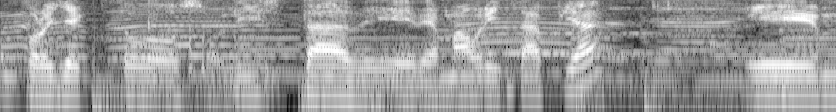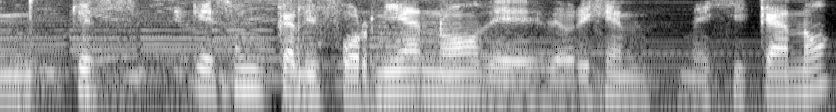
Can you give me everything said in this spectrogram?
un proyecto solista de, de Tapia Em, que es un californiano de, origen mexicano.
